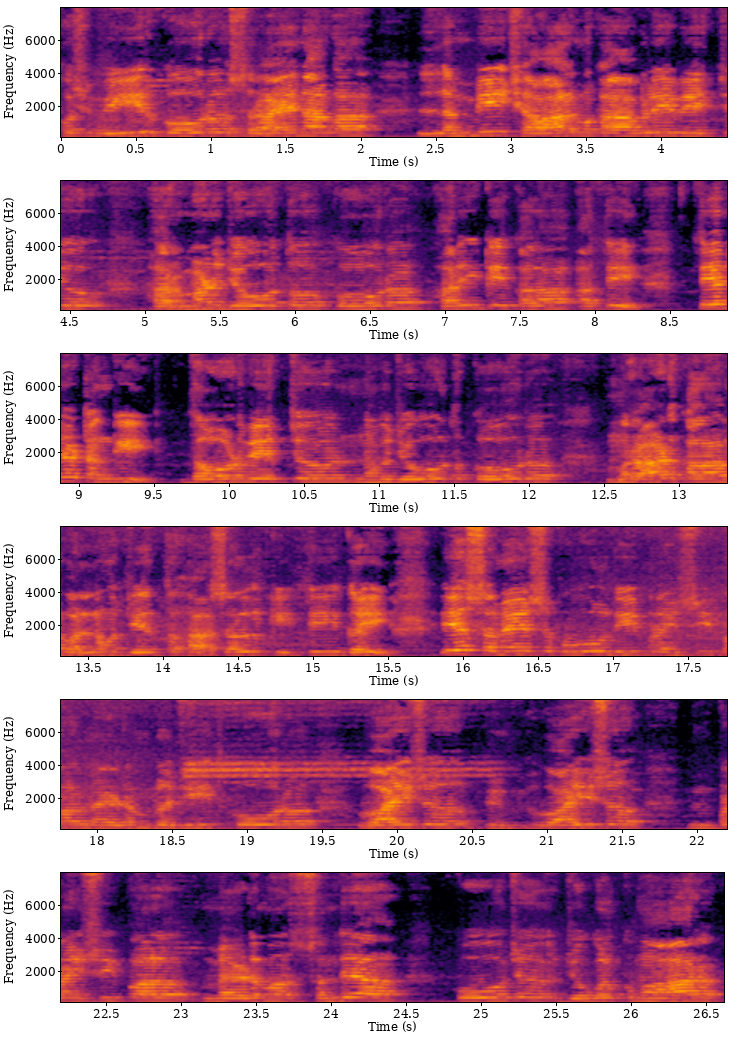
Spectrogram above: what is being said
ਖੁਸ਼ਵੀਰ ਕੌਰ ਸਰਾਏਨਾਗਾ ਲੰਬੀ ਛਾਲ ਮੁਕਾਬਲੇ ਵਿੱਚ ਹਰਮਨਜੋਤ ਕੌਰ, ਹਰੀ ਕੇ ਕਲਾ ਅਤੇ ਤਿੰਨ ਟੰਗੀ ਦੌੜ ਵਿੱਚ ਨਵਜੋਤ ਕੌਰ ਮਰਾੜ ਕਲਾ ਵੱਲੋਂ ਜਿੱਤ ਹਾਸਲ ਕੀਤੀ ਗਈ। ਇਸ ਸਮੇਂ ਸਕੂਲ ਦੀ principal madam Baljit Kaur, vice vice principal madam Sandhya, coach Jugal Kumar,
